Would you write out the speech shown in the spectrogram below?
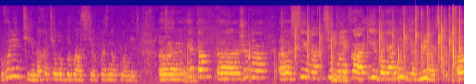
Валентина, хотела бы вас всех познакомить. Э, это э, жена э, сына Сидорука Игоря, невеста. Э,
